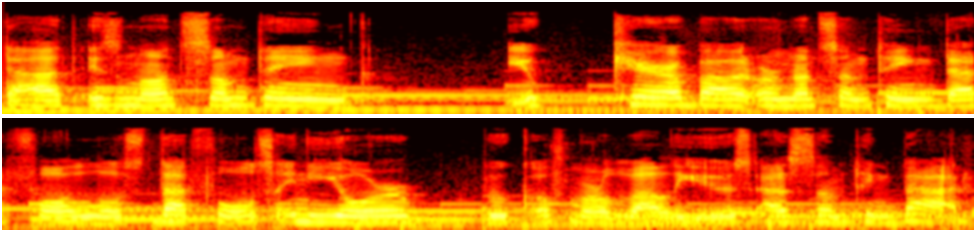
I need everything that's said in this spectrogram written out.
that is not something you care about or not something that follows that falls in your book of moral values as something bad.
